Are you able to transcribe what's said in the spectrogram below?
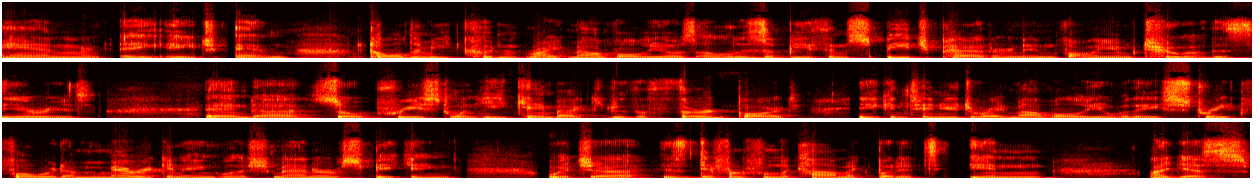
Ahn, A-H-N, told him he couldn't write Malvolio's Elizabethan speech pattern in Volume 2 of the series. And uh, so Priest, when he came back to do the third part, he continued to write Malvolio with a straightforward American English manner of speaking, which uh, is different from the comic, but it's in, I guess,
